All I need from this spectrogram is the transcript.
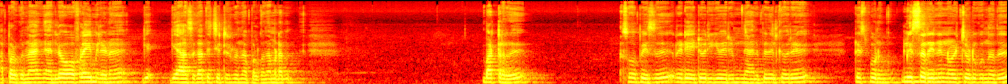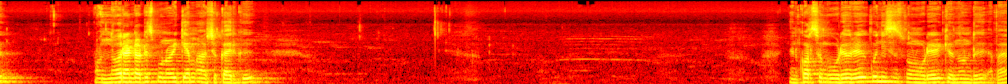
അപ്പോഴേക്കും ഞാൻ ലോ ഫ്ലെയിമിലാണ് ഗ്യാസ് കത്തിച്ചിട്ടിരിക്കുന്നത്. അപ്പോഴേക്കും നമ്മുടെ ബട്ടർ സോപ്പീസ് റെഡി ആയിട്ട് ഒരുക്കി വരും. ഞാനിപ്പോൾ ഇതിലേക്ക് ഒരു ടീസ്പൂൺ ഗ്ലിസറിനാണ് ഒഴിച്ചു കൊടുക്കുന്നത്. ഒന്നോ രണ്ടോ ടീസ്പൂൺ ഒഴിക്കാം ആവശ്യക്കാർക്ക്. ഞാൻ കുറച്ചും കൂടി ഒരു കുഞ്ഞു സ്പൂൺ കൂടി ഒഴിക്കുന്നുണ്ട്. അപ്പോൾ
